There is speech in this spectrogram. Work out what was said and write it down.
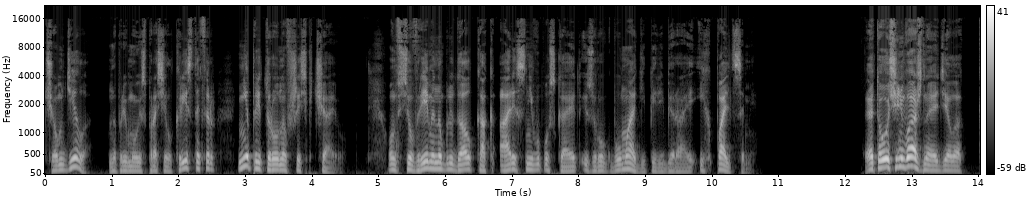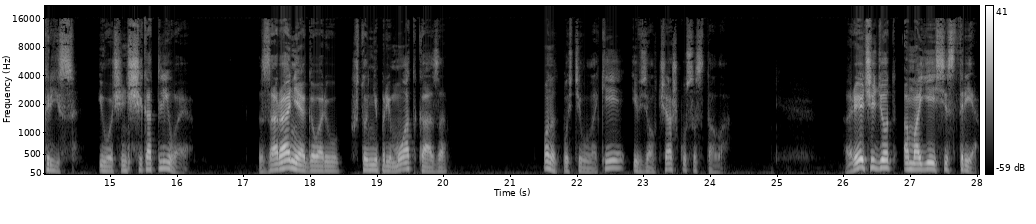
чем дело? — напрямую спросил Кристофер, не притронувшись к чаю. Он все время наблюдал, как Арис не выпускает из рук бумаги, перебирая их пальцами. — Это очень важное дело, Крис, и очень щекотливое. Заранее говорю, что не приму отказа. Он отпустил лакея и взял чашку со стола. — Речь идет о моей сестре.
